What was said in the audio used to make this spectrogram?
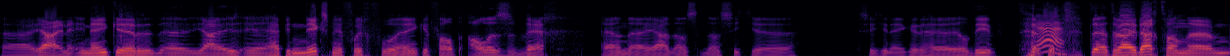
eh, ja, in, in één keer eh, ja, is- eh, heb je niks meer voor je gevoel. In één keer valt alles weg. En eh, ja, dan, dan zit, je, zit je in één keer heel, heel diep. ja. Terwijl je dacht van... ehm,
